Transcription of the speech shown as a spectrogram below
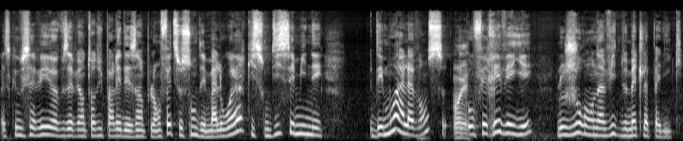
Est-ce que vous savez, vous avez entendu parler des implants? En fait, ce sont des malwares qui sont disséminés des mois à l'avance ouais. qu'on fait réveiller le jour où on invite de mettre la panique.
